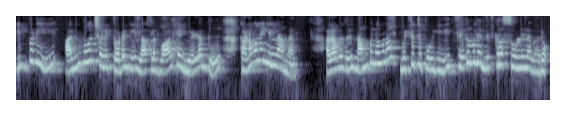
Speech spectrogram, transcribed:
இப்படி அன்புன்னு சொல்லி தொடங்கி லாஸ்ட்டில் வாழ்க்கையை இழந்து கணவனும் இல்லாமல் அதாவது நம்பினவனும் விட்டுட்டு போய் தெருவில் நிற்கிற சூழ்நிலை வரும்.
